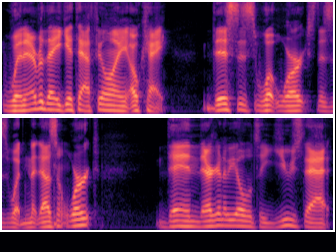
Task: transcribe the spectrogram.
whenever they get that feeling, okay, this is what works, this is what doesn't work, then they're going to be able to use that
